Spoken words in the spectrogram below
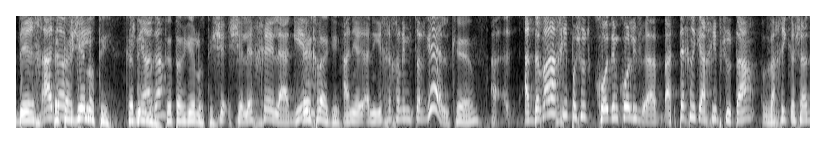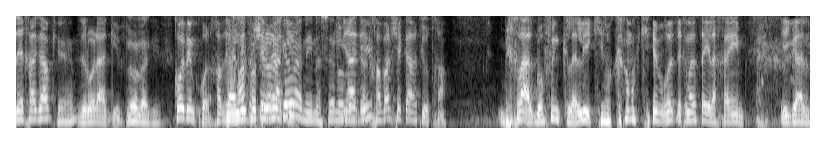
דרך אגב, תתרגל שהיא- אותי, שנייה קדימה, רגע. תתרגל אותי. ש- של איך אה, להגיב. איך להגיב. אני אגיד לך איך אני מתרגל. כן. הדבר הכי פשוט, קודם כל, הטכניקה הכי פשוטה, והכי קשה דרך אגב, כן. זה לא להגיב. לא להגיב. קודם כל, עכשיו זה תעליב נורא קשה אותי לא רגע, להגיב. אני אנסה לא שנייה, להגיב. אגב, חבל שהכרתי אותך. בכלל, באופן כללי, כאילו כמה כאב ראש הכנסת לי לחיים, יגאל.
